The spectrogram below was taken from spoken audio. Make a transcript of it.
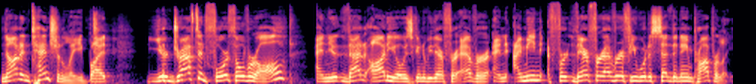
Not intentionally, but you're drafted fourth overall. And you, that audio is going to be there forever. And I mean, for there forever if he would have said the name properly.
